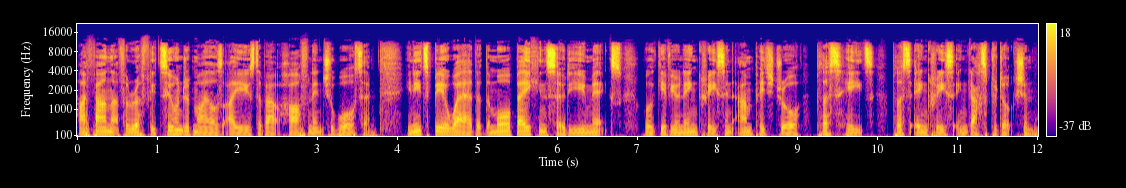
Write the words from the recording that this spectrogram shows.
I found that for roughly 200 miles I used about half an inch of water. You need to be aware that the more baking soda you mix will give you an increase in ampage draw plus heat plus increase in gas production.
